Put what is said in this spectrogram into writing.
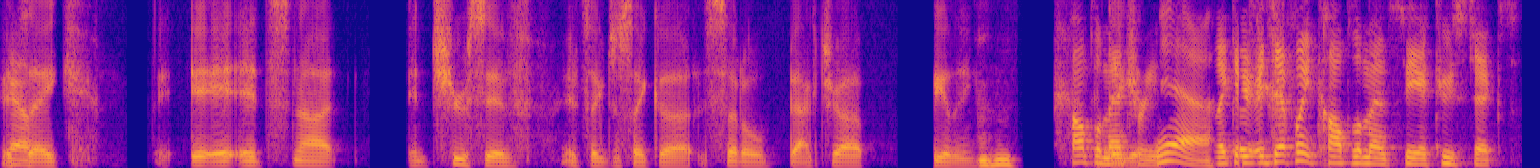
It's Yeah. like it, it's not intrusive. It's like just like a subtle backdrop feeling. Mhm. Complimentary. Yeah. Like it, it definitely complements the acoustics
